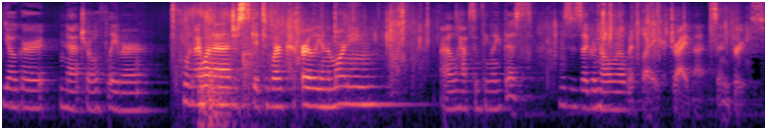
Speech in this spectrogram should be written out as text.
yogurt, natural flavor. When I wanna just get to work early in the morning, I'll have something like this. This is a granola with like dried nuts and fruits.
